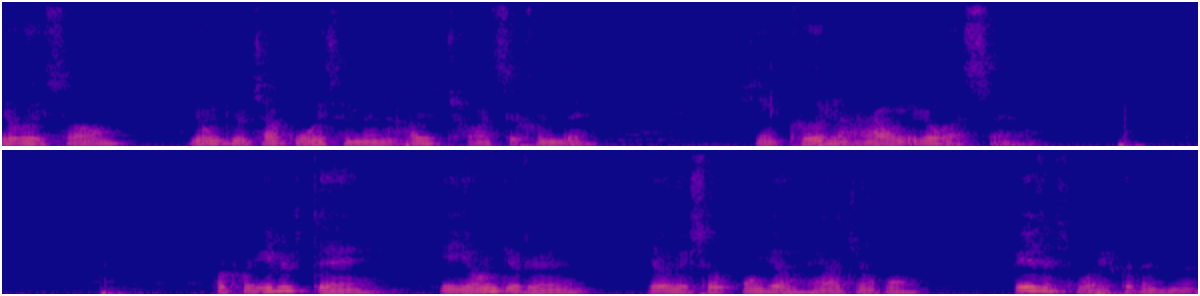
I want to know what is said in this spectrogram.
여기서 용줄 잡고 있으면 아주 좋았을 건데 지금 그걸 안 하고 이리로 갔어요. 보통 이럴 때이 용줄을 여기서 공격을 해가지고 뺏을 수가 있거든요.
